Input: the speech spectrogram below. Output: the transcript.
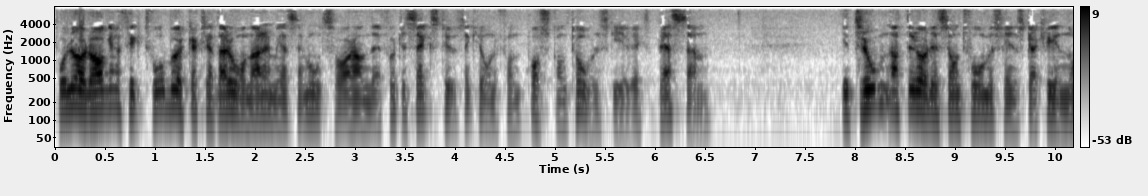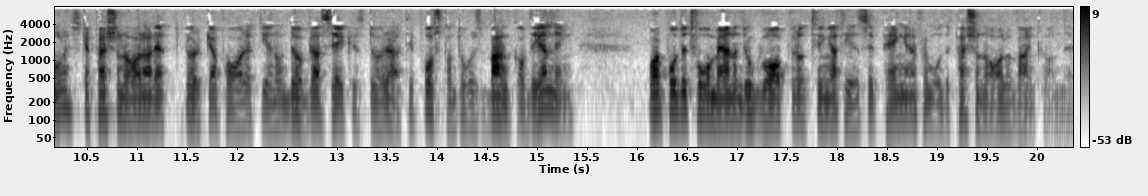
På lördagen fick två burkaklädda rånare med sig motsvarande 46 000 kronor från postkontor, skriver Expressen. I tron att det rörde sig om två muslimska kvinnor ska personal ha lett burkaparet genom dubbla säkerhetsdörrar till postkontorets bankavdelning varpå de två männen drog vapen och tvingade till sig pengar från både personal och bankkunder.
